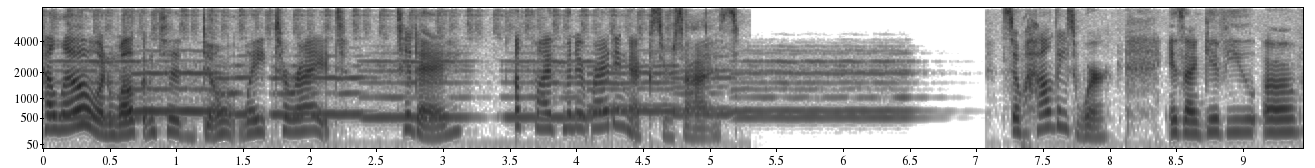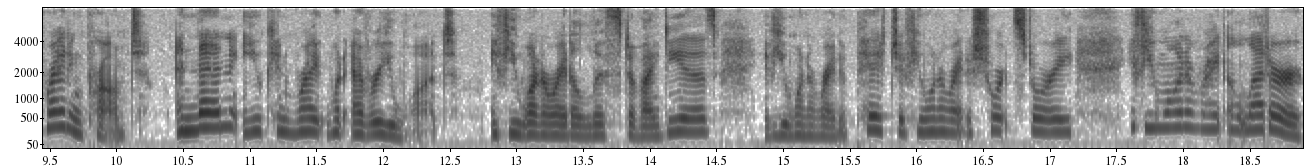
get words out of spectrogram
Hello, and welcome to Don't Wait to Write. Today, a five minute writing exercise. So, how these work is I give you a writing prompt, and then you can write whatever you want. If you want to write a list of ideas, if you want to write a pitch, if you want to write a short story, if you want to write a letter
